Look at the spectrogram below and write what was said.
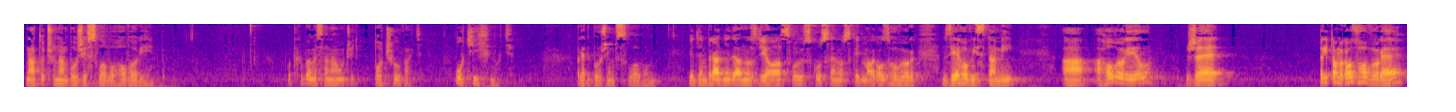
na to, čo nám Božie slovo hovorí. Potrebujeme sa naučiť počúvať, utichnúť pred Božím slovom. Jeden brat nedávno zdieľal svoju skúsenosť, keď mal rozhovor s jeho vystami a, a hovoril, že pri tom rozhovore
